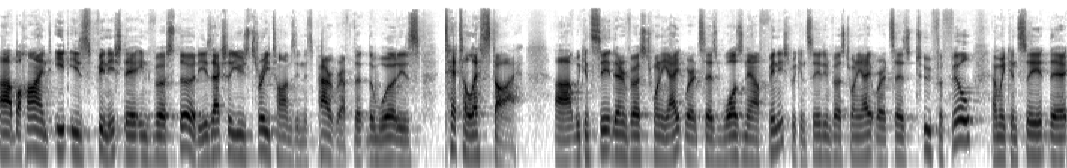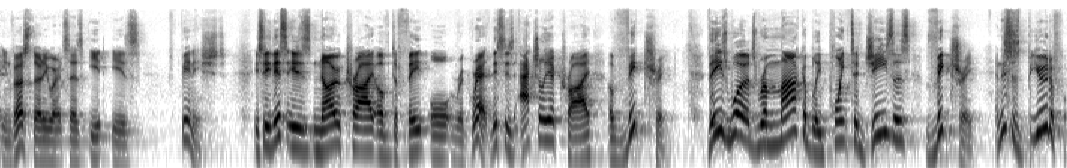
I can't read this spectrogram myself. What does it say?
uh, behind it is finished there in verse 30 is actually used three times in this paragraph. The, the word is tetelestai. Uh, we can see it there in verse 28 where it says was now finished. We can see it in verse 28 where it says to fulfill. And we can see it there in verse 30 where it says it is finished. You see, this is no cry of defeat or regret. This is actually a cry of victory. These words remarkably point to Jesus' victory. And this is beautiful.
